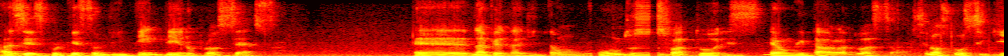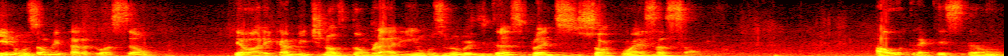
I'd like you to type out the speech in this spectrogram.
às vezes por questão de entender o processo. É, na verdade, então, um dos fatores é aumentar a doação. Se nós conseguirmos aumentar a doação, teoricamente, nós dobraríamos o número de transplantes só com essa ação. A outra questão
